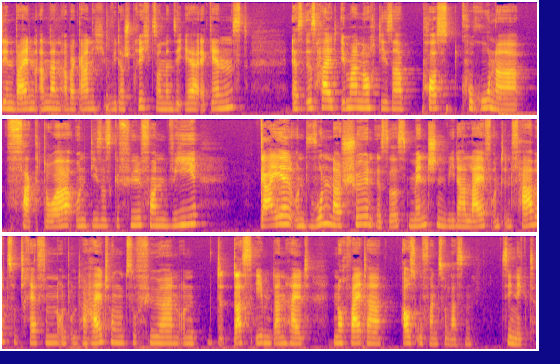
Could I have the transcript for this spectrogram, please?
den beiden anderen aber gar nicht widerspricht, sondern sie eher ergänzt. Es ist halt immer noch dieser Post-Corona-Faktor und dieses Gefühl von, wie geil und wunderschön ist es, Menschen wieder live und in Farbe zu treffen und Unterhaltungen zu führen und das eben dann halt noch weiter ausufern zu lassen. Sie nickt.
